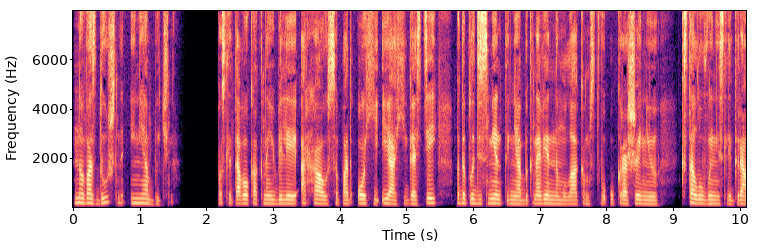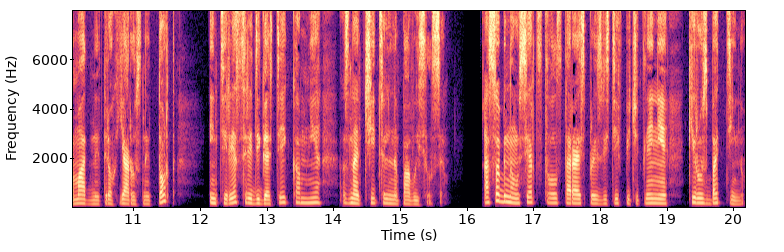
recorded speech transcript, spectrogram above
но воздушно и необычно. После того, как на юбилее Архауса под охи и ахи гостей под аплодисменты необыкновенному лакомству украшению к столу вынесли громадный трехъярусный торт — интерес среди гостей ко мне значительно повысился. Особенно усердствовал, стараясь произвести впечатление Кирус Баттино,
